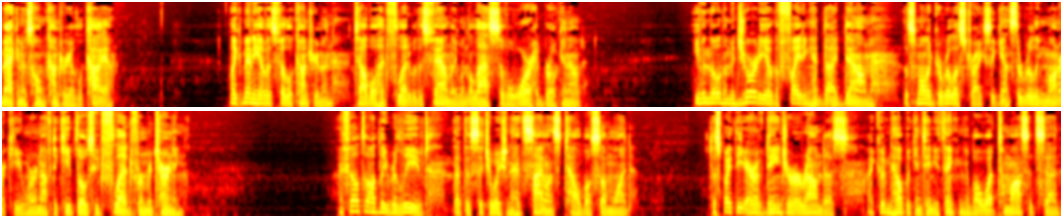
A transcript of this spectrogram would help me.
back in his home country of Lakaya. Like many of his fellow countrymen, Talbot had fled with his family when the last civil war had broken out. Even though the majority of the fighting had died down, the smaller guerrilla strikes against the ruling monarchy were enough to keep those who'd fled from returning. I felt oddly relieved that this situation had silenced Talbot somewhat. Despite the air of danger around us, I couldn't help but continue thinking about what Tomas had said,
